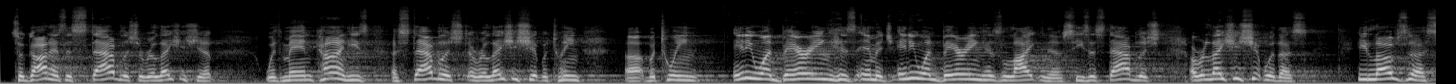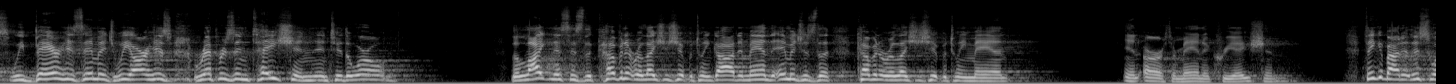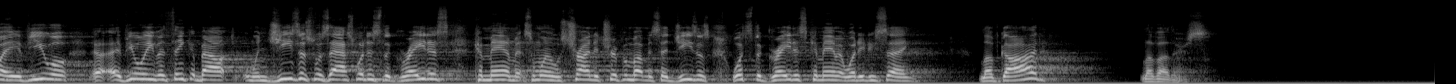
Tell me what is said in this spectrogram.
So God has established a relationship with mankind. He's established a relationship between, uh, between anyone bearing his image, anyone bearing his likeness. He's established a relationship with us. He loves us. We bear his image. We are his representation into the world. The likeness is the covenant relationship between God and man. The image is the covenant relationship between man and earth or man and creation. Think about it this way. If you will, uh, if you will even think about when Jesus was asked, what is the greatest commandment? Someone was trying to trip him up and said, Jesus, what's the greatest commandment? What did he say? Love God, love others.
